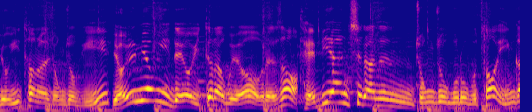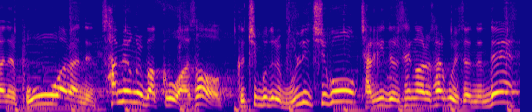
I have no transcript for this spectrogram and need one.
요 이터널 종족이 10명이 되어 있더라고요. 그래서 데비안츠라는 종족으로부터 인간을 보호하라는 사명을 받고 와서 그 친구들을 물리치고 자기들 생활을 살고 있었는데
